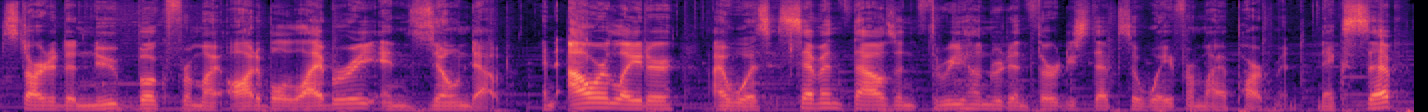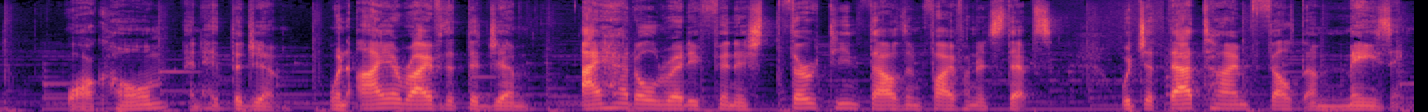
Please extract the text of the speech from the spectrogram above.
started a new book from my Audible library, and zoned out. An hour later, I was 7,330 steps away from my apartment. Next step, walk home and hit the gym. When I arrived at the gym, I had already finished 13,500 steps, which at that time felt amazing.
